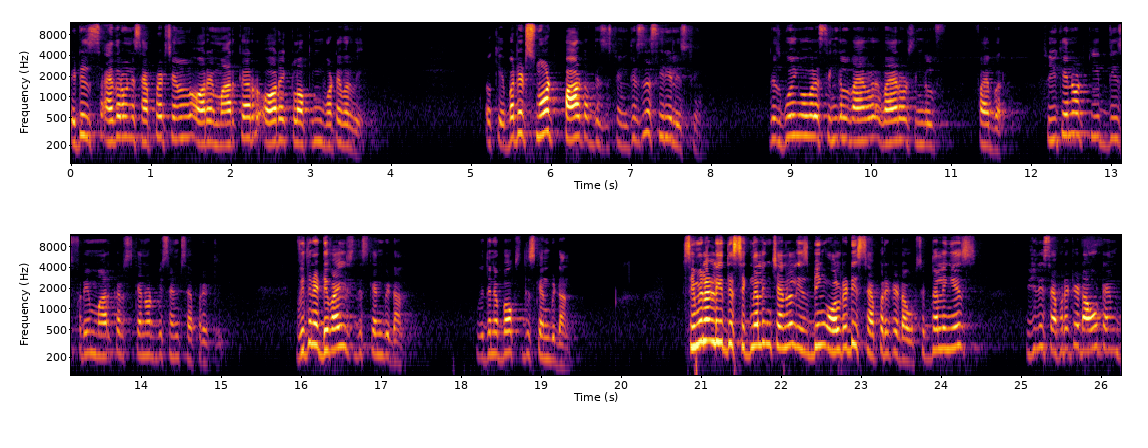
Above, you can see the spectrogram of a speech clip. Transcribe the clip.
It is either on a separate channel or a marker or a clocking whatever way. Okay, but it is not part of the stream, this is a serial stream. Is going over a single wire, wire or single fiber. So, you cannot keep these frame markers cannot be sent separately. Within a device this can be done, within a box this can be done. Similarly, the signaling channel is being already separated out. Signaling is usually separated out and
